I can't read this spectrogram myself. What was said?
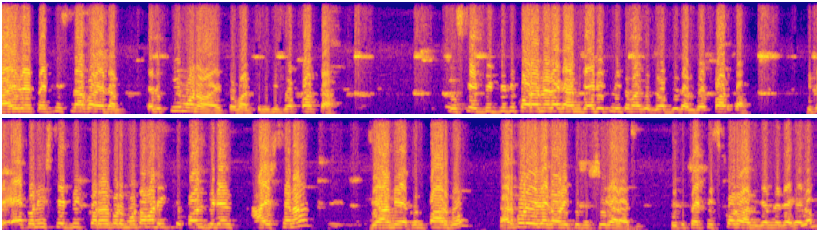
বাইরে প্র্যাকটিস না করাইতাম, তাহলে কি মনে হয় তোমার, তুমি কি জব পারতা? স্টেট বিট যদি করানোর আগে আমি ডাইরেক্টলি তোমাকে জব দিতাম জব পারতাম। কিন্তু এখন স্টেট বিট করার পরে মোটামুটি একটু কনফিডেন্স আসছে না যে আমি এখন পারব। তারপরে এই জায়গায় অনেক কিছু শেখার আছে। যদি প্র্যাকটিস করো, আমি যেমন দেখালাম।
